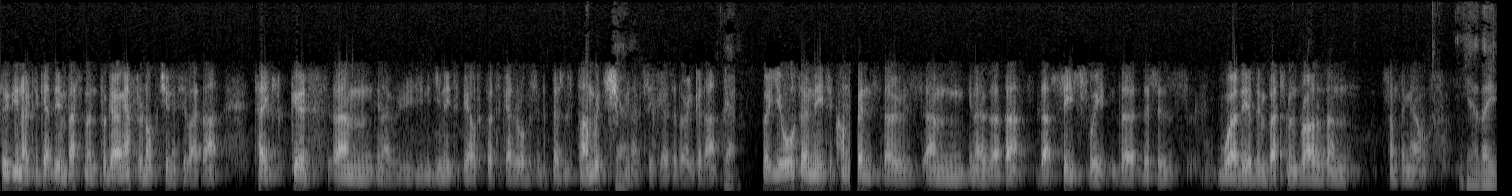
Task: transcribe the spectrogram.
to you know to get the investment for going after an opportunity like that takes good, um, you know, you, you, need to be able to put together obviously the business plan, which, yeah. you know, CPOs are very good at. Yeah. But you also need to convince those, um, you know, that, that, that C-suite that this is worthy of investment rather than something else. Yeah, they,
